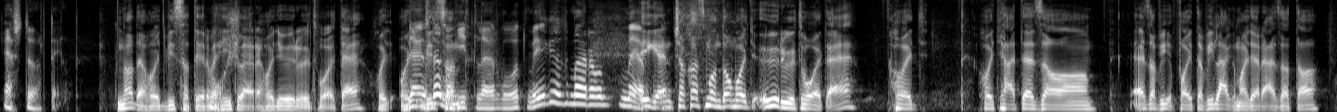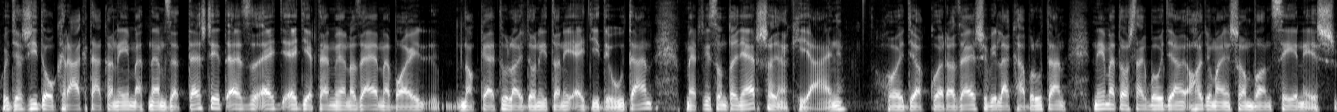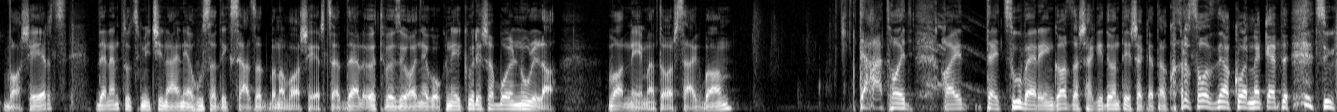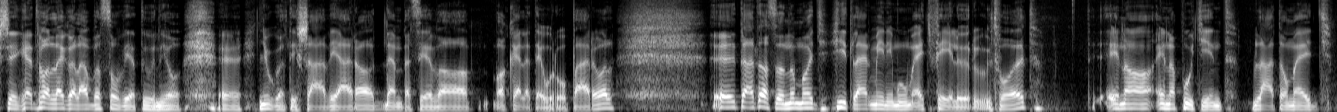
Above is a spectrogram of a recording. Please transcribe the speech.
Ez történt. Na de hogy visszatérve Most. Hitlerre, hogy őrült volt-e? Hogy, hogy de ez viszont... nem a Hitler volt még, ez már a Merkel. Igen, csak azt mondom, hogy őrült volt-e, hogy, hogy hát ez a, ez a fajta világmagyarázata, hogy a zsidók rágták a német nemzet testét, ez egy, egyértelműen az elmebajnak kell tulajdonítani egy idő után, mert viszont a nyersanyag hiány, hogy akkor az első világháború után Németországban ugye hagyományosan van szén és vasérc, de nem tudsz mit csinálni a 20. században a vasérceddel, ötvöző anyagok nélkül, és abból nulla van Németországban. Tehát, hogy ha te egy szuverén gazdasági döntéseket akarsz hozni, akkor neked szükséged van legalább a Szovjetunió nyugati sávjára, nem beszélve a, a Kelet-Európáról. Tehát azt mondom, hogy Hitler minimum egy félőrült volt. Én a, én a Putyint látom egy,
